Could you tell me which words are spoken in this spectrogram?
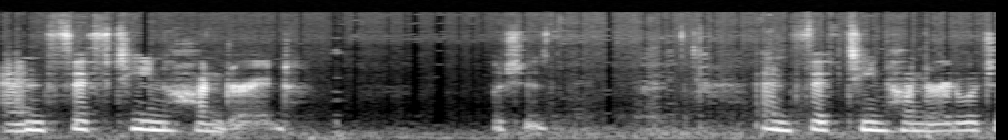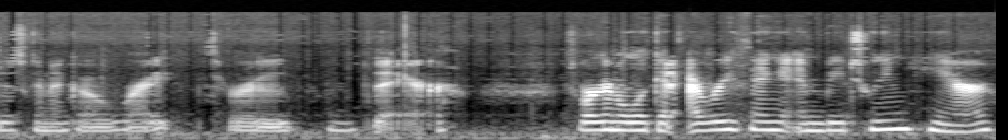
and 1500, which is and 1500, which is going to go right through there. So we're going to look at everything in between here.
